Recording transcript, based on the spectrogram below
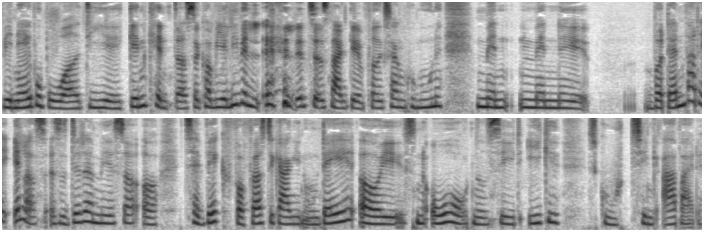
ved nabobordet, de øh, genkendte dig, så kom jeg alligevel lidt til at snakke øh, Frederikshavn Kommune. Men, men øh, hvordan var det ellers? Altså det der med så at tage væk for første gang i nogle dage, og øh, sådan overordnet set ikke skulle tænke arbejde?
